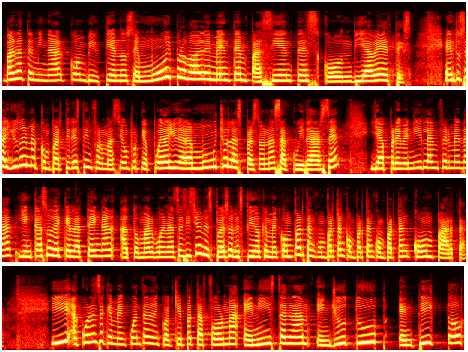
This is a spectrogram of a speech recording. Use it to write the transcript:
van a terminar convirtiéndose muy probablemente en pacientes con diabetes. Entonces ayúdenme a compartir esta información porque puede ayudar a mucho las personas a cuidarse y a prevenir la enfermedad y en caso de que la tengan a tomar buenas decisiones. Por eso les pido que me compartan, compartan, compartan, compartan, compartan. Y acuérdense que me encuentran en cualquier plataforma, en Instagram, en YouTube, en TikTok,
